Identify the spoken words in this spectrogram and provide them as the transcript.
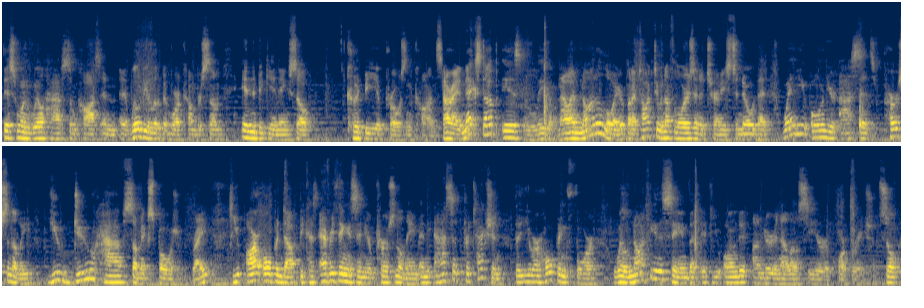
This one will have some costs and it will be a little bit more cumbersome in the beginning. So could be a pros and cons. All right, next up is legal. Now, I'm not a lawyer, but I've talked to enough lawyers and attorneys to know that when you own your assets personally, you do have some exposure, right? You are opened up because everything is in your personal name and the asset protection that you are hoping for will not be the same that if you owned it under an LLC or a corporation. So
